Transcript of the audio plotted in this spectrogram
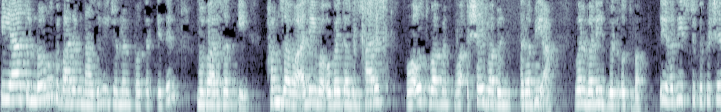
کہ یہ ان لوگوں کے بارے میں نازل ہوئی جنہوں نے بدر کے دن مبارزت کی۔ حمزہ و علی و عبیدہ بن حارث و عتبہ بن شیبہ بن ربیعہ۔ والولید بن عتبہ۔ یہ حدیث کے پیچھے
